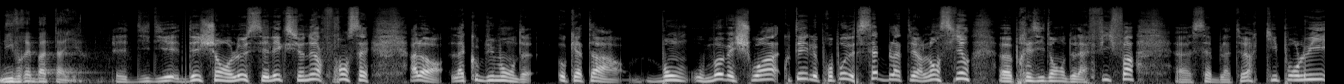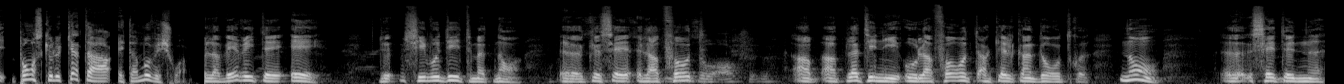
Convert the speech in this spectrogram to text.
livrer bataille. Et Didier Deschamps, le sélectionneur français. Alors, la Coupe du Monde au Qatar, bon ou mauvais choix? Écoutez le propos de Seb Blatter, l'ancien euh, président de la FIFA, euh, Seb Blatter, qui pour lui pense que le Qatar est un mauvais choix. La vérité est, de, si vous dites maintenant euh, que c'est la faute à, Platini ou la faute à quelqu'un d'autre, non, c'est une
